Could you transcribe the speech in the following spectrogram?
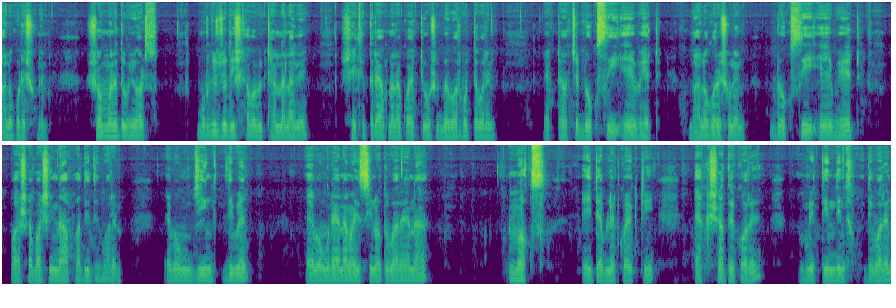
ভালো করে শুনেন। সম্মানিত ভিউয়ার্স মুরগির যদি স্বাভাবিক ঠান্ডা লাগে, সেক্ষেত্রে আপনারা কয়েকটি ওষুধ ব্যবহার করতে পারেন। একটা হচ্ছে ডোক্সি এ ভেট ভালো করে শুনেন। ডোক্সি এ ভেট পাশাপাশি নাপা দিতে পারেন এবং জিঙ্ক দিবেন এবং র্যানামাইসিন অথবা র্যানা মক্স এই ট্যাবলেট কয়েকটি একসাথে করে আপনি তিন দিন খাওয়াইতে পারেন।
